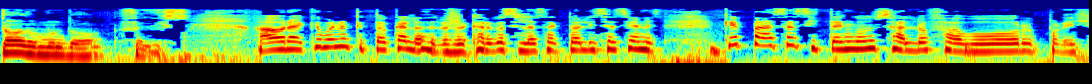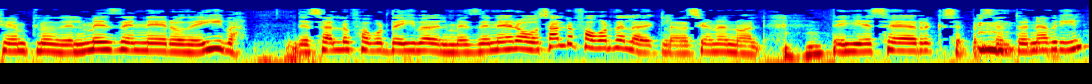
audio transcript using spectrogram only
todo mundo feliz. Ahora, qué bueno que toca los de los recargos y las actualizaciones. ¿Qué pasa si tengo un saldo a favor, por ejemplo, del mes de enero de IVA? De saldo a favor de IVA del mes de enero o saldo a favor de la declaración anual de ISR que se presentó en abril.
